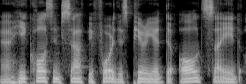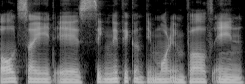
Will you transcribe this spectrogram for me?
Uh, he calls himself before this period the Old Said. Old Said is significantly more involved in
